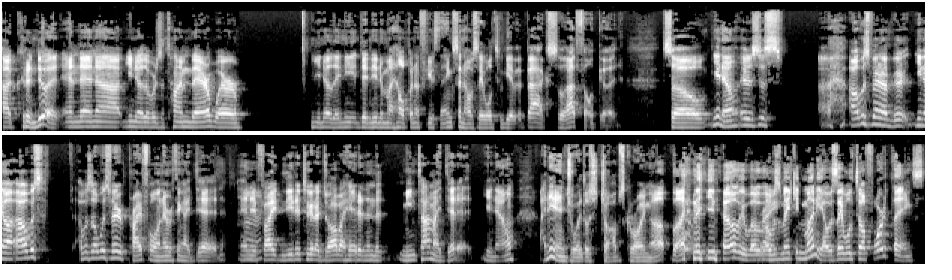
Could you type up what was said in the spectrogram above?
I couldn't do it. And then uh, you know there was a time there where you know they need they needed my help in a few things, and I was able to give it back, so that felt good. So you know it was just uh, I was been a very you know I was I was always very prideful in everything I did. And uh-huh. if I needed to get a job, I hated in the meantime, I did it. You know, I didn't enjoy those jobs growing up, but you know, right. I was making money. I was able to afford things.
